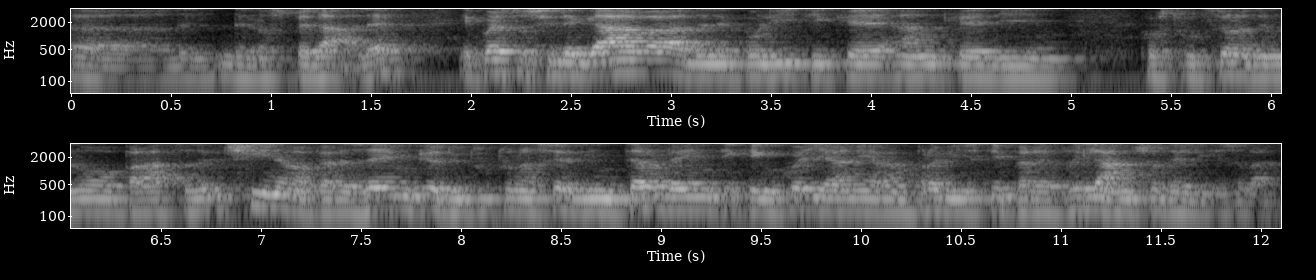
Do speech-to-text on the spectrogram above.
dell'ospedale e questo si legava a delle politiche anche di costruzione del nuovo palazzo del cinema, per esempio, di tutta una serie di interventi che in quegli anni erano previsti per il rilancio dell'isola.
